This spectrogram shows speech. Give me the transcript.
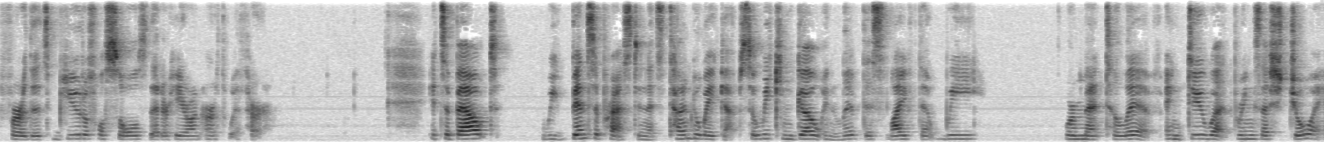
for those beautiful souls that are here on earth with her it's about we've been suppressed and it's time to wake up so we can go and live this life that we were meant to live and do what brings us joy.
